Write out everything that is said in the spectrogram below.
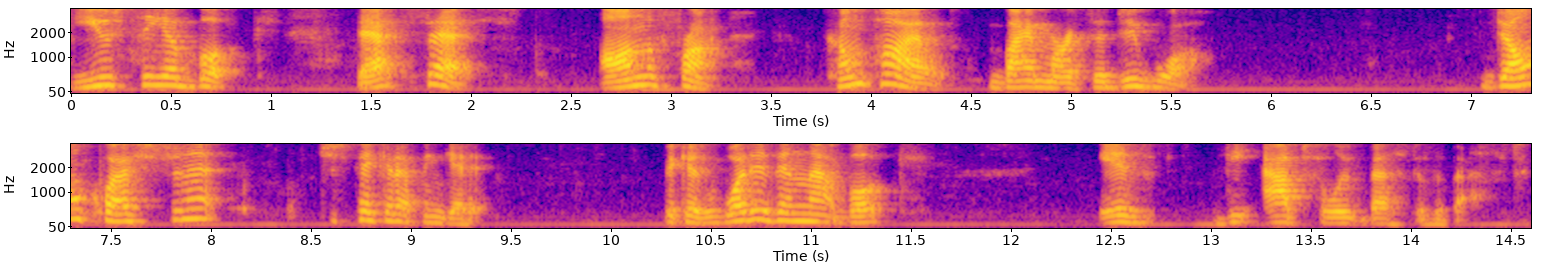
you see a book that says on the front, compiled by Myrtha Dubois, don't question it. Just pick it up and get it. Because what is in that book is the absolute best of the best.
